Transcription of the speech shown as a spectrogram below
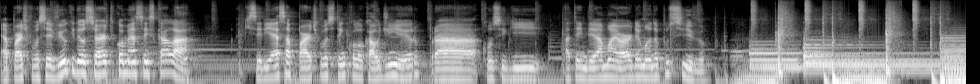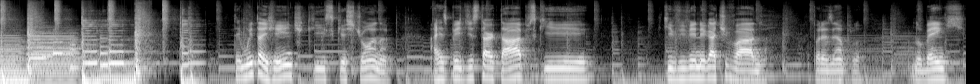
é a parte que você viu que deu certo e começa a escalar. Que seria essa parte que você tem que colocar o dinheiro para conseguir atender a maior demanda possível. Tem muita gente que se questiona a respeito de startups que, que vivem negativado. Por exemplo, Nubank,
